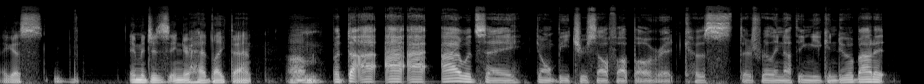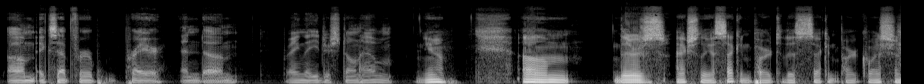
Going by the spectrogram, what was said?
I guess, v- images in your head like that. Um, but th- I, I, I I would say don't beat yourself up over it because there's really nothing you can do about it um, except for prayer and um, praying that you just don't have them. Yeah. Um, there's actually a second part to this second part question.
